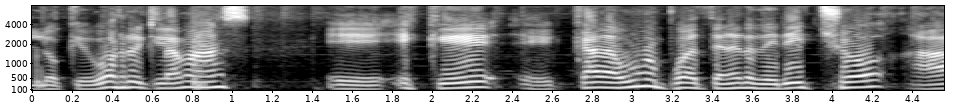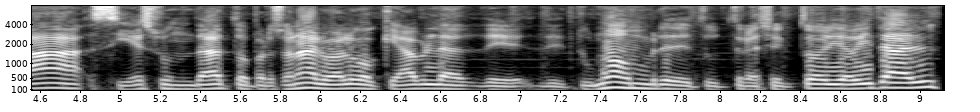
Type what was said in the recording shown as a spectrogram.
lo que vos reclamás eh, es que cada uno pueda tener derecho a, si es un dato personal o algo que habla de, de tu nombre, de tu trayectoria vital,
